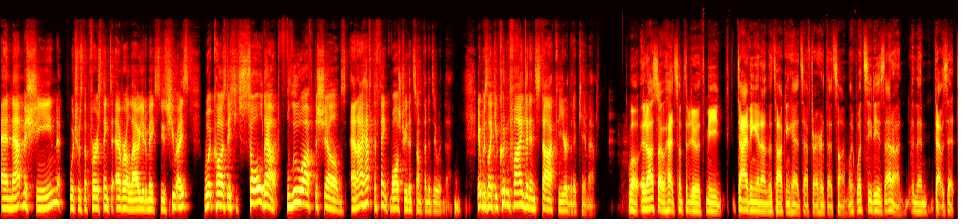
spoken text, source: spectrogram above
and that machine which was the first thing to ever allow you to make sushi rice what caused it sold out flew off the shelves and i have to think wall street had something to do with that it was like you couldn't find it in stock the year that it came out Well, it also had something to do with me diving in on the Talking Heads after I heard that song. Like, what CD is that on? And then that was it.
